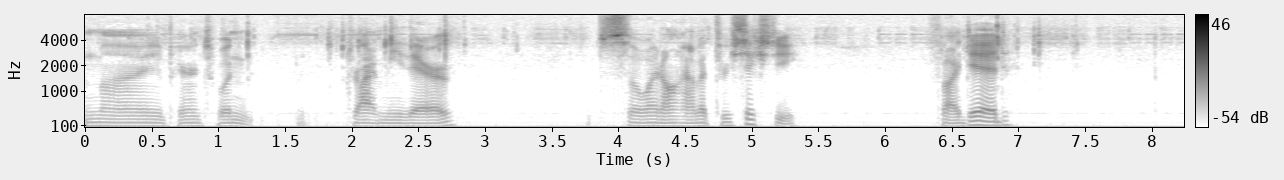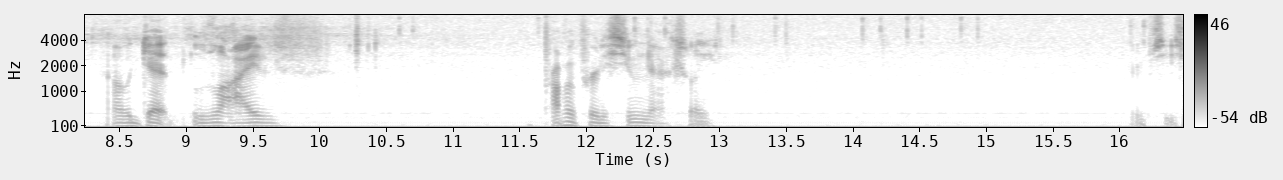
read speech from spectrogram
My parents wouldn't drive me there. So I don't have a 360. If I did, I would get live probably pretty soon actually. Oopsies.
